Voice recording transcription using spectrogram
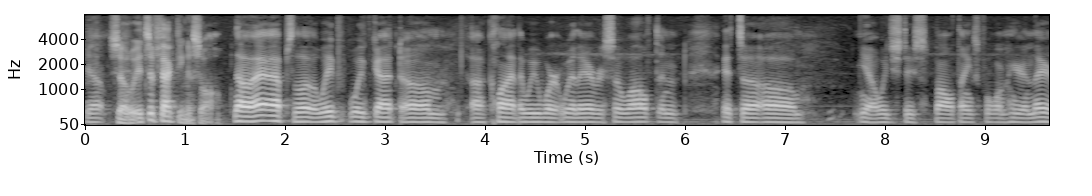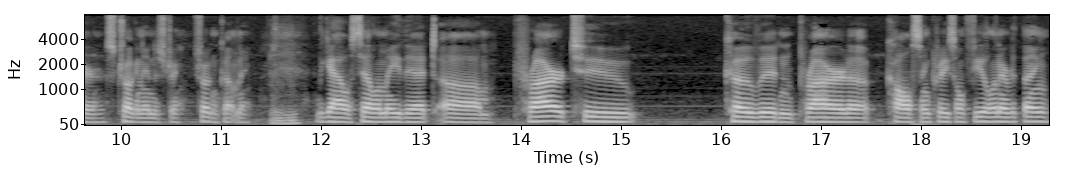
Yep. So it's affecting us all. No, absolutely. We've we've got um, a client that we work with every so often. It's a um, you know we just do small things for them here and there. It's trucking industry, trucking company. The guy was telling me that um, prior to COVID and prior to cost increase on fuel and everything,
